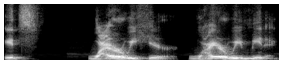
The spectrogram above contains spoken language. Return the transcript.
It's why are we here? Why are we meeting?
